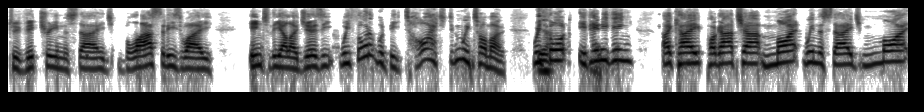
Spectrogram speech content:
to victory in the stage, blasted his way into the yellow jersey. We thought it would be tight, didn't we, Tomo? We yeah. thought, if anything, okay, Pogacar might win the stage, might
